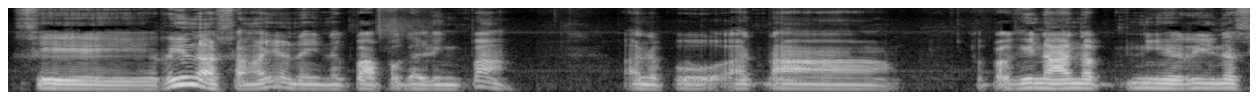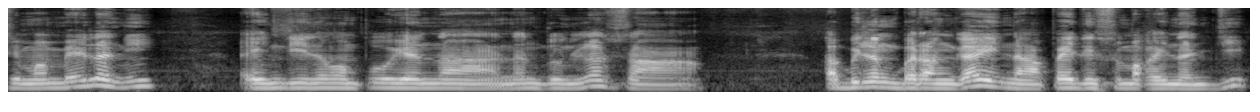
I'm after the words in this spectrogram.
si Rina sa ngayon ay nagpapagaling pa. Ano po, at ah, kapag hinanap ni Rina si Ma'am Melanie, ay hindi naman po yan na nandun lang sa kabilang barangay na pwedeng sumakay ng jeep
